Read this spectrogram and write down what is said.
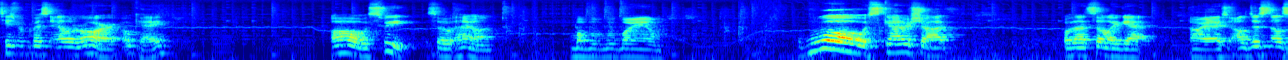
teach me press L or R. Okay. Oh, sweet. So, hang on. Bam. Whoa, scatter shot. Oh, that's all I get. Alright, I'll just, I'll,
